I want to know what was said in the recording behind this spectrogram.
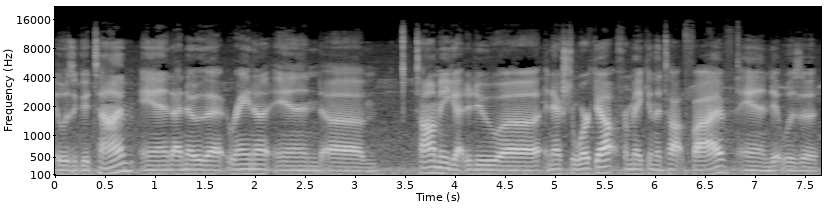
it was a good time. And I know that Raina and um, Tommy got to do uh, an extra workout for making the top five, and it was a,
